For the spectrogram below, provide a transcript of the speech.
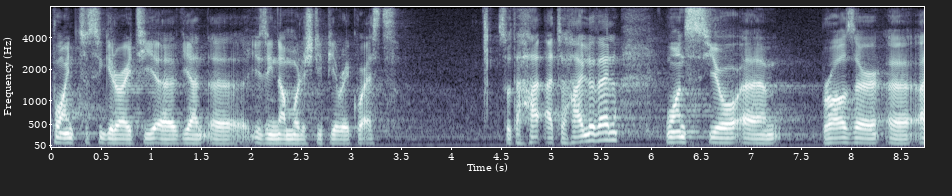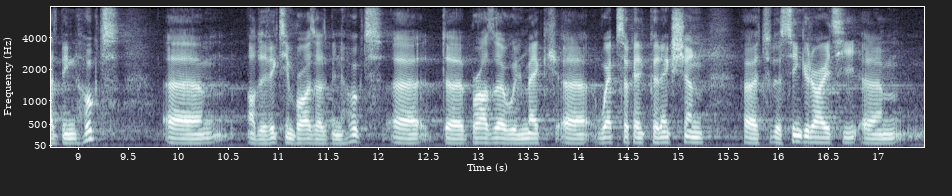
point to Singularity via using normal HTTP requests. So at a high level, once your um, browser uh, has been hooked, um, or the victim browser has been hooked, uh, the browser will make a WebSocket connection uh, to the Singularity um,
